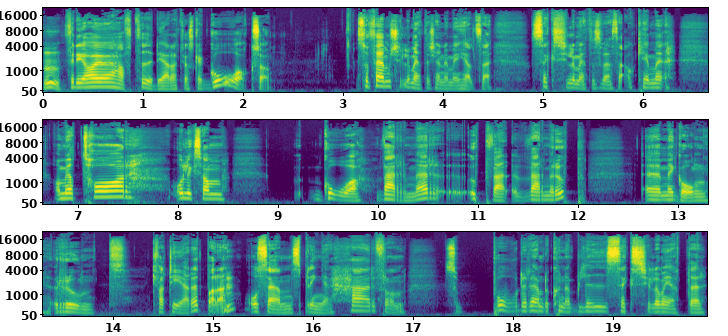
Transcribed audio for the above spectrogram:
Mm. För det har jag haft tidigare att jag ska gå också. Så fem kilometer känner jag mig helt så här. Sex kilometer så var jag så här, okej men om jag tar och liksom gå, värmer, uppvär, värmer upp eh, med gång runt kvarteret bara Mm. och sen springer härifrån så borde det ändå kunna bli sex kilometer.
